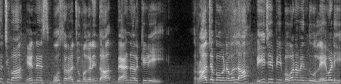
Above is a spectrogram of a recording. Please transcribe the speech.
ಸಚಿವ ಎನ್ಎಸ್ ಬೋಸರಾಜು ಮಗನಿಂದ ಬ್ಯಾನರ್ ಕಿಡಿ. ರಾಜಭವನವಲ್ಲ ಬಿಜೆಪಿ ಭವನವೆಂದು ಲೇವಡಿ.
